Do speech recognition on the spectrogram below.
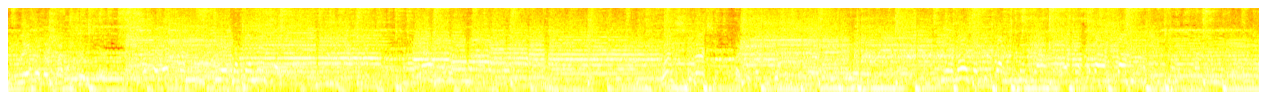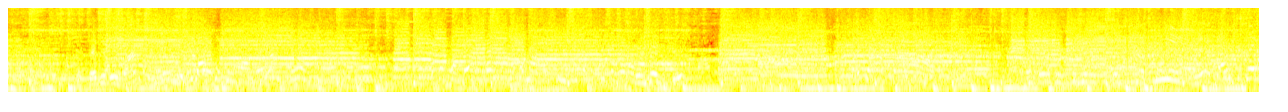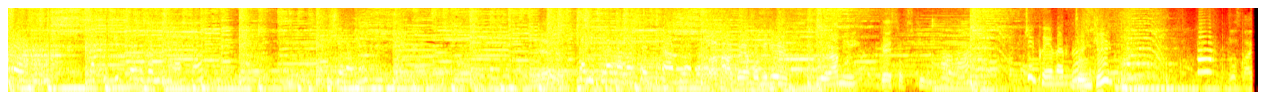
Os métodos fascistas. Once first, I should have been just a Você deve levar? Tak, bo ja pomyliłem z piórami gejsowskimi. Aha. Dziękuję bardzo. Dzięki. Zostań.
